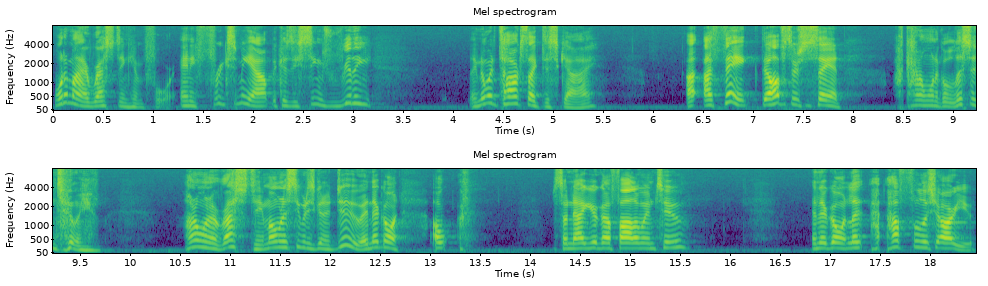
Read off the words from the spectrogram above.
what am I arresting him for? And he freaks me out because he seems really, like nobody talks like this guy. I, I think the officers are saying, I kind of want to go listen to him. I don't want to arrest him. I want to see what he's going to do. And they're going, oh, so now you're going to follow him too? And they're going, How foolish are you?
